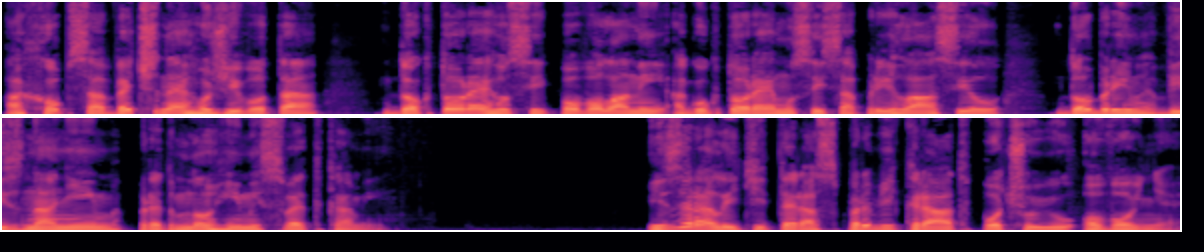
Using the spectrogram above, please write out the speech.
a chop sa väčšného života, do ktorého si povolaný a ku ktorému si sa prihlásil dobrým vyznaním pred mnohými svetkami. Izraeliti teraz prvýkrát počujú o vojne.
